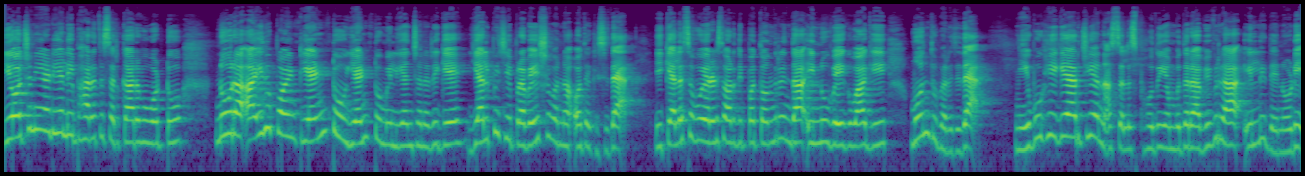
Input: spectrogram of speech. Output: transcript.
ಯೋಜನೆಯಡಿಯಲ್ಲಿ ಭಾರತ ಸರ್ಕಾರವು ಒಟ್ಟು ನೂರ ಐದು ಪಾಯಿಂಟ್ ಎಂಟು ಎಂಟು ಮಿಲಿಯನ್ ಜನರಿಗೆ ಎಲ್ಪಿಜಿ ಪ್ರವೇಶವನ್ನು ಒದಗಿಸಿದೆ. ಈ ಕೆಲಸವು ಎರಡು ಸಾವಿರದ ಇಪ್ಪತ್ತೊಂದರಿಂದ ಇನ್ನೂ ವೇಗವಾಗಿ ಮುಂದುವರೆದಿದೆ. ನೀವು ಹೀಗೆ ಅರ್ಜಿಯನ್ನ ಸಲ್ಲಿಸಬಹುದು ಎಂಬುದರ ವಿವರ ಇಲ್ಲಿದೆ ನೋಡಿ.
